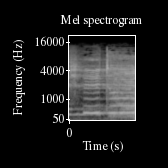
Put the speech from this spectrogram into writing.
veux ton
